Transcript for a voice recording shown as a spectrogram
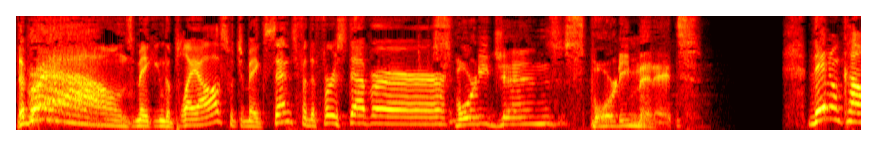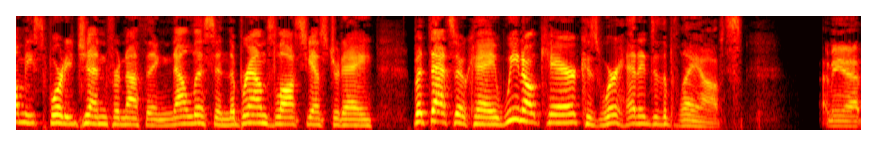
The Browns making the playoffs, which makes sense for the first ever. Sporty Jen's Sporty Minute. They don't call me Sporty Jen for nothing. Now, listen, the Browns lost yesterday, but that's okay. We don't care because we're headed to the playoffs. I mean, I,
